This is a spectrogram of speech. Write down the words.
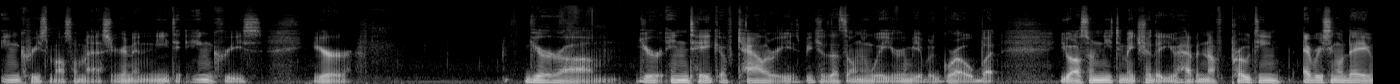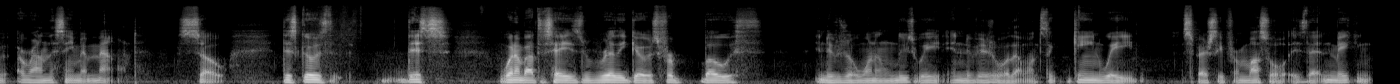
increase muscle mass, you're going to need to increase your your um, your intake of calories because that's the only way you're going to be able to grow. But you also need to make sure that you have enough protein every single day around the same amount. So this goes this what I'm about to say is really goes for both individual wanting to lose weight, individual that wants to gain weight, especially for muscle, is that making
